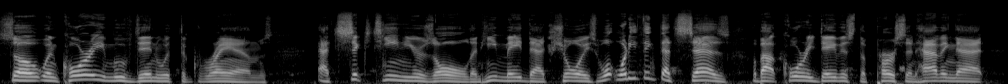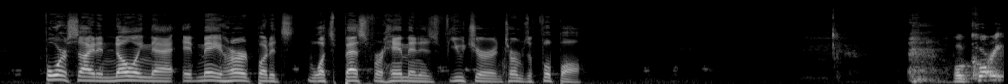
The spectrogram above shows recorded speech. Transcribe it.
so when corey moved in with the grahams at 16 years old and he made that choice what, what do you think that says about corey davis the person having that foresight and knowing that it may hurt but it's what's best for him and his future in terms of football? Well, Corey,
